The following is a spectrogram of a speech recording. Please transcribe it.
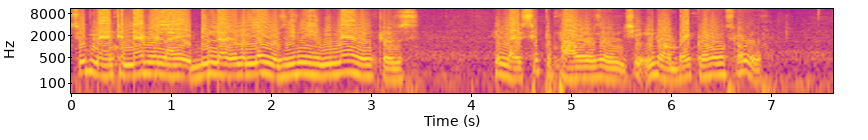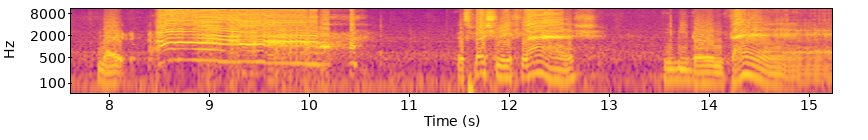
Superman can never, like, do nothing with Lois, even if he because he like superpowers and shit. He gonna break her whole soul. Like, ah! Especially Flash. He be doing fast.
